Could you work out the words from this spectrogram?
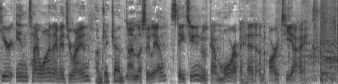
Here in Taiwan. I'm Andrew Ryan. I'm Jake Chen. I'm Leslie Liao. Stay tuned. We've got more up ahead on RTI.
